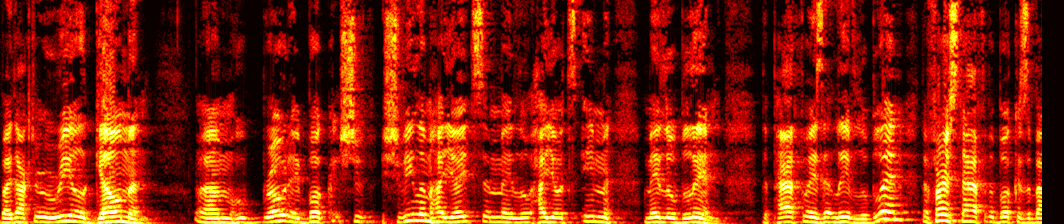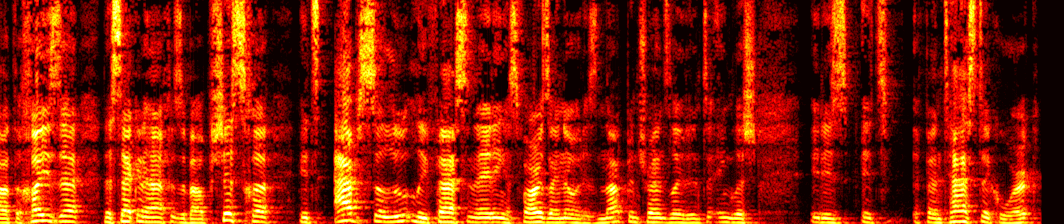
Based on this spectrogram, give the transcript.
by Dr. Uriel Gellman, um, who wrote a book, Shvilim Hayotzim Melublin the pathways that leave Lublin. The first half of the book is about the Chayze, the second half is about Pshischa. It's absolutely fascinating. As far as I know, it has not been translated into English. It is it's a fantastic work.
